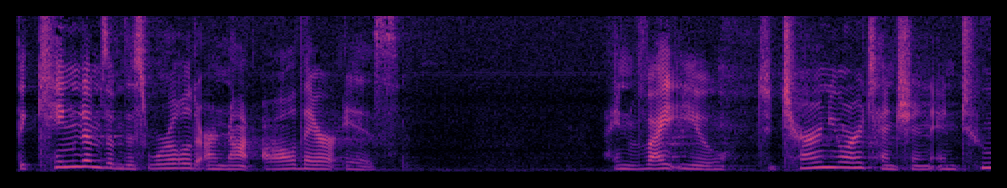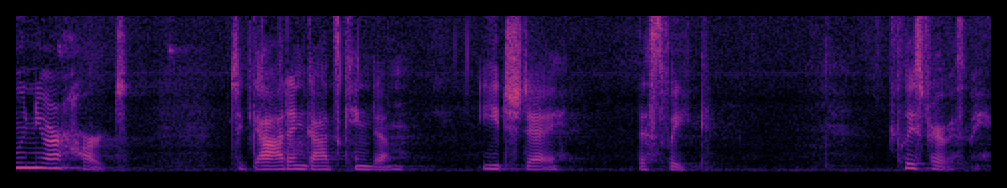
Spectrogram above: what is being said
The kingdoms of this world are not all there is. I invite you to turn your attention and tune your heart to God and God's kingdom each day this week. Please pray with me.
